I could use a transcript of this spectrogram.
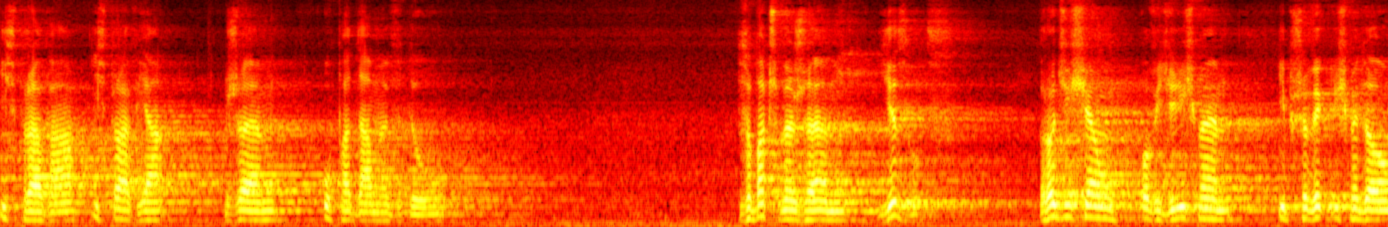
i, sprawa, i sprawia, że upadamy w dół. Zobaczmy, że Jezus rodzi się, powiedzieliśmy i przywykliśmy do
